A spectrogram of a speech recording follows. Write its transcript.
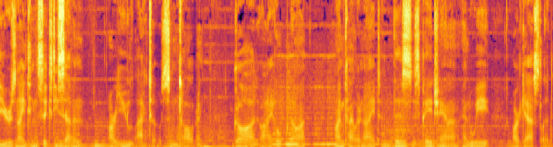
year's 1967. Are you lactose intolerant? God, I hope not. I'm Kyler Knight. This is Paige Hanna, and we are Gaslit.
